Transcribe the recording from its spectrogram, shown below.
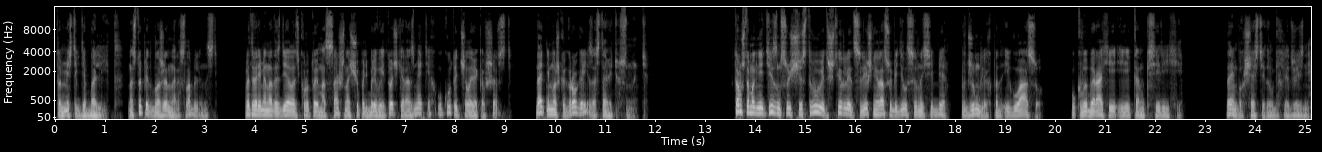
В том месте, где болит, наступит блаженная расслабленность. В это время надо сделать крутой массаж, нащупать болевые точки, размять их, укутать человека в шерсть, дать немножко грога и заставить уснуть. Том, что магнетизм существует, Штирлиц лишний раз убедился на себе в джунглях под Игуасу, у Квыбырахи и Канксерихи. Дай им Бог счастья и долгих лет жизни.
